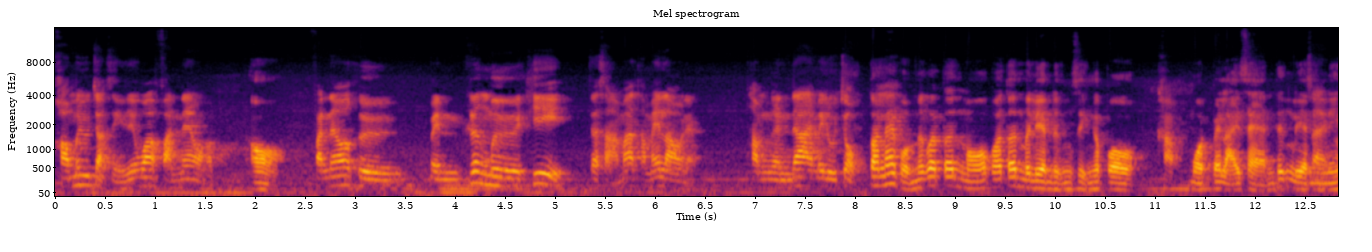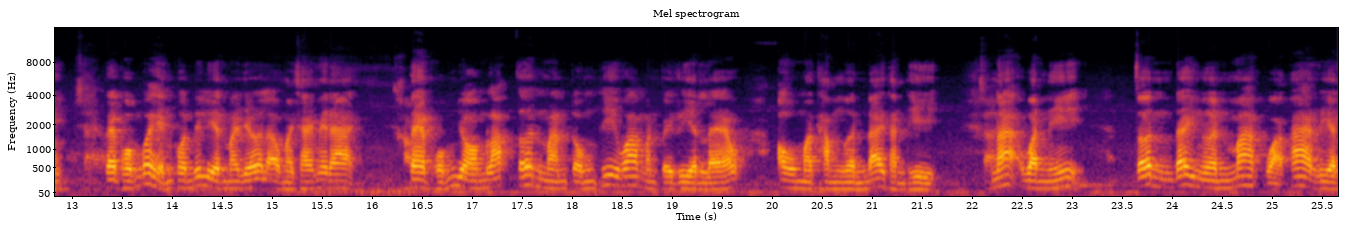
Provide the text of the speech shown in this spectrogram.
เขาไม่รู้จักสิ่งที่เรียกว่าฟันแนลครับอ๋อฟันแนลก็คือเป็นเครื่องมือที่จะสามารถทำให้เราเนี่ยทำเงินได้ไม่รู้จบ ตอนแรกผมนึกว่าเติ้ลโมเพราะเติ้ลไปเรียนถึงสิงคโปร์ครับหมดไปหลายแสนถึงเรียนอันนี้ใช่ครับแต่ผมก็เห็นคนที่เรียนมาเยอะแล้วเอามาใช้ไม่ได้ครับ แต่ผมยอมรับเติ้ลมันตรงที่ว่ามันไปเรียนแล้ว เอามาทำเงินได้ทันทีใช่ณวันนี้เติ้ลได้เงินมากกว่าค่าเรียน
